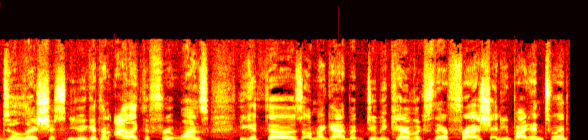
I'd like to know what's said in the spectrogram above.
delicious. And you get them I like the fruit ones. You get those oh my god but do be careful because they're fresh and you bite into it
